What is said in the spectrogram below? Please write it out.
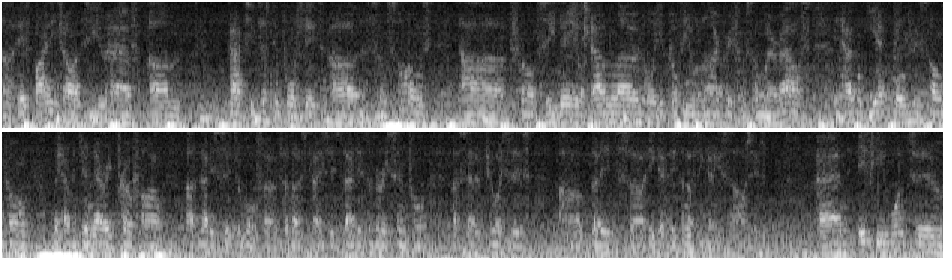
Uh, if by any chance you have, um, perhaps you've just imported uh, some songs uh, from CD or download, or you've copied your library from somewhere else, it hasn't yet been through SongKong, we have a generic profile that is suitable for, for those cases. That is a very simple set of choices uh, but it's, uh, get, it's enough to get you started. And if you want to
